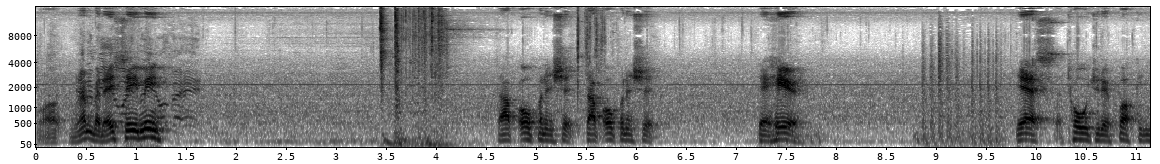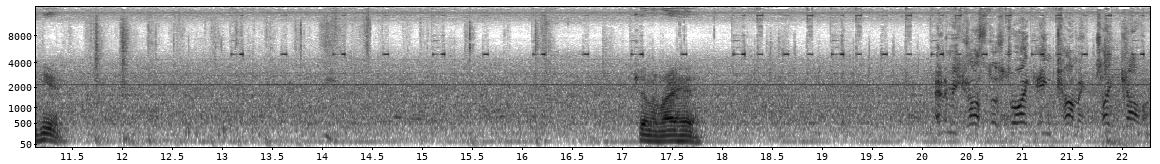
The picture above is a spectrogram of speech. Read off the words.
Well, remember, they see me. Stop opening shit. Stop opening shit. They're here. Yes, I told you they're fucking here. Chilling right here. Enemy cluster strike incoming. Take cover.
